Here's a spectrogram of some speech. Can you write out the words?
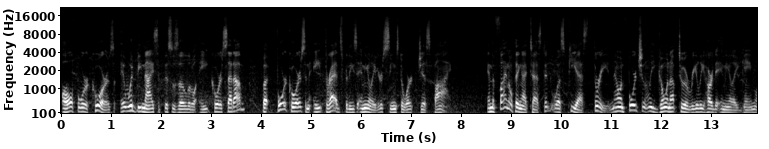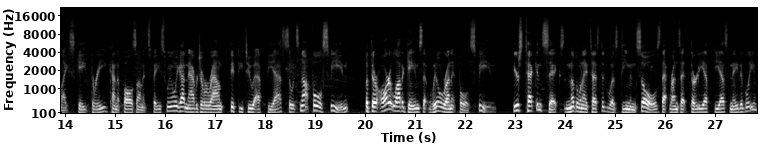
all four cores. It would be nice if this was a little 8-core setup, but 4 cores and 8 threads for these emulators seems to work just fine. And the final thing I tested was PS3. Now unfortunately going up to a really hard to emulate game like Skate 3 kind of falls on its face. We only got an average of around 52 FPS, so it's not full speed, but there are a lot of games that will run at full speed. Here's Tekken 6, another one I tested was Demon's Souls that runs at 30 FPS natively,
